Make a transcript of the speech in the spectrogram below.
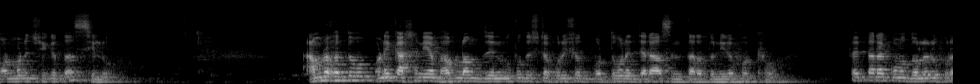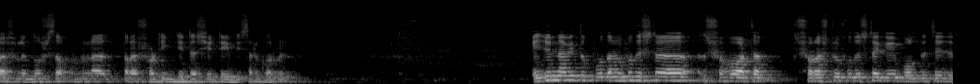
মন মানসিকতা ছিল। আমরা হয়তো অনেক আশা নিয়ে ভাবলাম যে উপদেষ্টা পরিষদ বর্তমানে যারা আছেন তারা তো নিরপেক্ষ। তাই তারা কোনো দলের উপর আসলে দোষ চাপাবে না, তারা সঠিক যেটা সেটাই বিচার করবেন। এই জন্য আমি তো প্রধান উপদেষ্টা সহ অর্থাৎ স্বরাষ্ট্র উপদেষ্টাকে বলতে চাই যে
